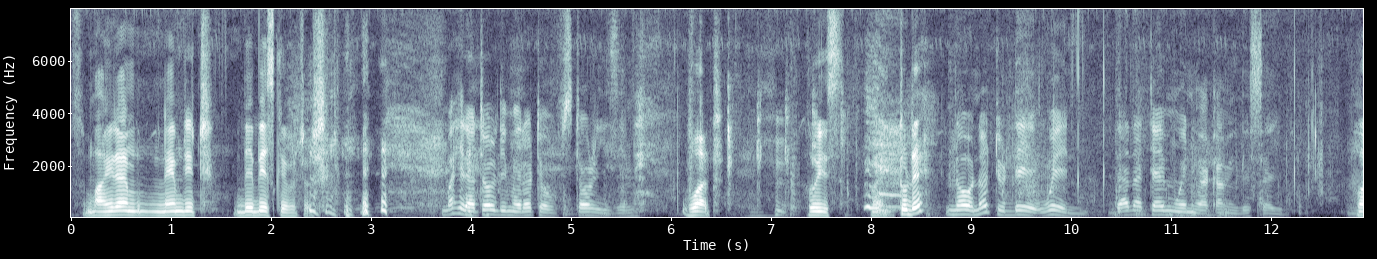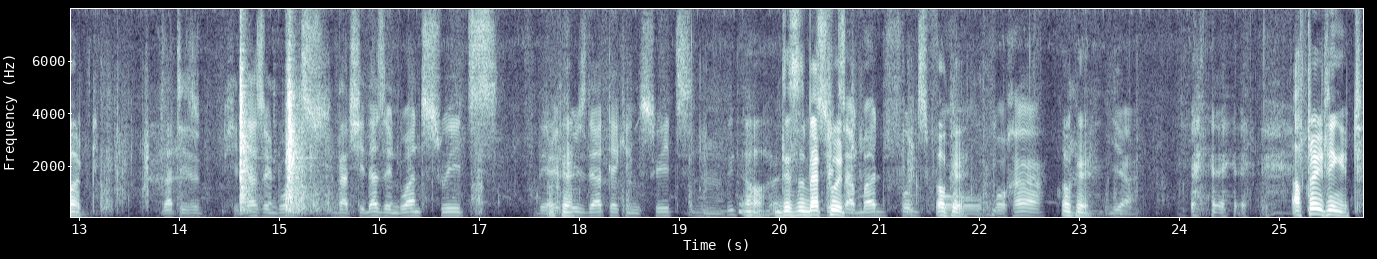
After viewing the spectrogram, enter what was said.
So Mahira named it baby excavator. mahira told him a lot of stories what? Who is? When? Today? no not today when the other time when we were coming this side What? that is he doesn't want that she doesn't want sweets they Okay. refuse they're taking sweets mm. Oh, this is bad sweets food. are bad foods for, Okay. for her Okay. yeah After eating it.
